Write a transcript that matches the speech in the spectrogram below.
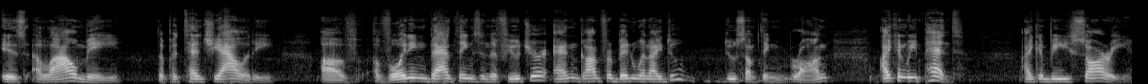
is allow me the potentiality of avoiding bad things in the future, and God forbid when I do do something wrong, I can repent. I can be sorry.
